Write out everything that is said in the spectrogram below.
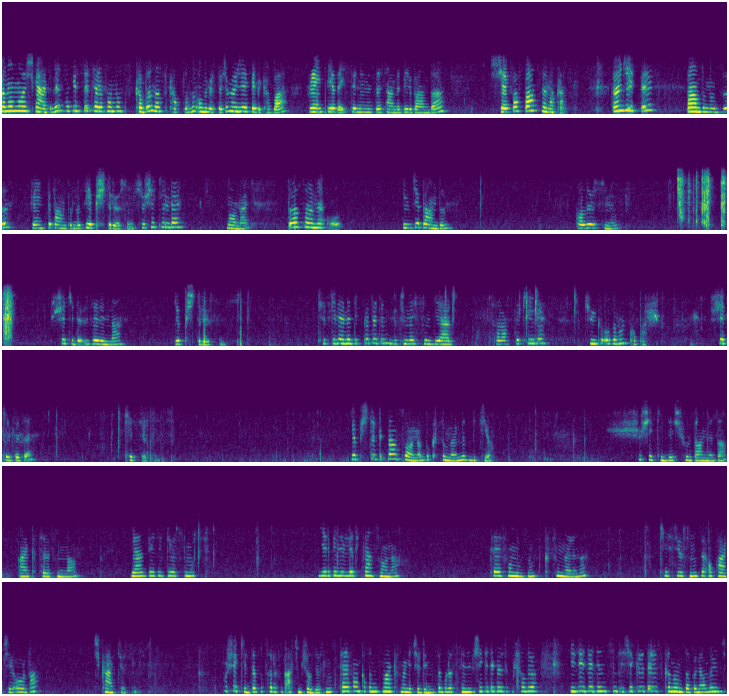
Kanalıma hoş geldiniz. Bugün size telefonun kabı nasıl kaplanır onu göstereceğim. Öncelikle bir kaba, renkli ya da istediğiniz desende bir banda, şeffaf bant ve makas. Öncelikle bandınızı, renkli bandınızı yapıştırıyorsunuz. Şu şekilde normal. Daha sonra o ince bandın alıyorsunuz. Şu şekilde üzerinden yapıştırıyorsunuz. Çizgilerine dikkat edin. Bütünleşsin diğer taraftakiyle. Çünkü o zaman kopar. Şu şekilde de kesiyorsunuz. Yapıştırdıktan sonra bu kısımlarınız bitiyor. Şu şekilde şuradan ya da arka tarafından yer belirliyorsunuz. Yeri belirledikten sonra telefonunuzun kısımlarını kesiyorsunuz ve o parçayı oradan çıkartıyorsunuz. Bu şekilde bu tarafı da açmış oluyorsunuz. Telefon kapınızın arkasına geçirdiğinizde burası simli bir şekilde gözükmüş oluyor. Bizi izlediğiniz için teşekkür ederiz. Kanalımıza abone olmayı unutmayın.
